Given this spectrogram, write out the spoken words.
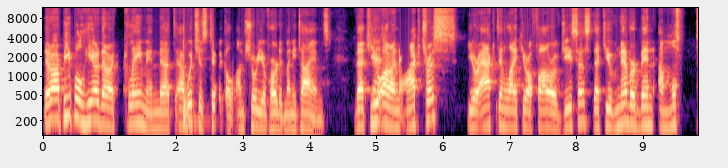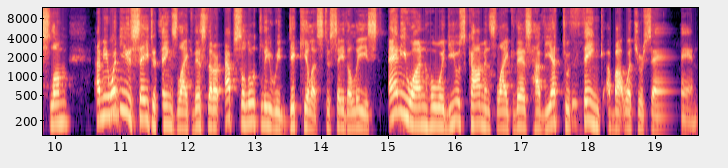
there are people here that are claiming that, uh, which is typical. I'm sure you've heard it many times that you yeah. are an actress. You're acting like you're a follower of Jesus. That you've never been a Muslim I mean, what do you say to things like this that are absolutely ridiculous, to say the least? Anyone who would use comments like this have yet to think about what you're saying.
